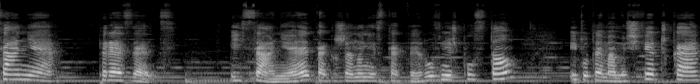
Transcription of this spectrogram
sanie, prezent i sanie, także no niestety również pusto. I tutaj mamy świeczkę,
